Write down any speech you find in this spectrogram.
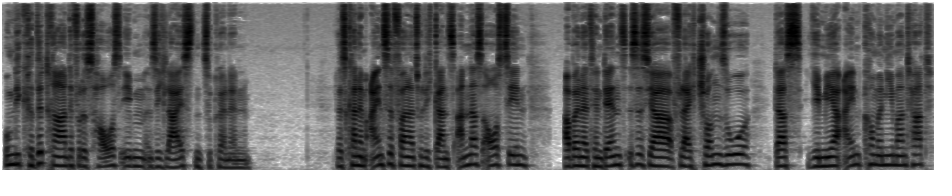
um die Kreditrate für das Haus eben sich leisten zu können. Das kann im Einzelfall natürlich ganz anders aussehen, aber in der Tendenz ist es ja vielleicht schon so, dass je mehr Einkommen jemand hat,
